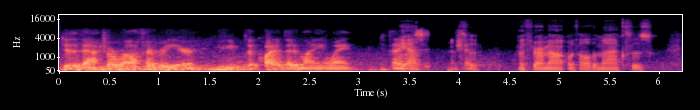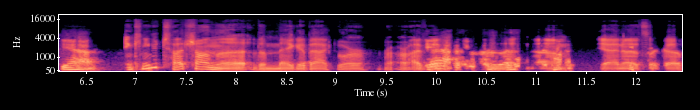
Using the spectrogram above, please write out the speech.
do the backdoor Roth every year. You can put quite a bit of money away, depending yeah, on the situation. A, a fair amount with all the maxes. Yeah. And can you touch on the the mega backdoor? I've yeah, that. Um, yeah, I know it's like a,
